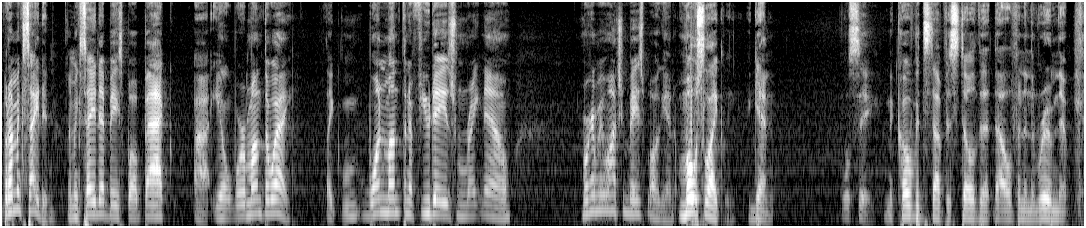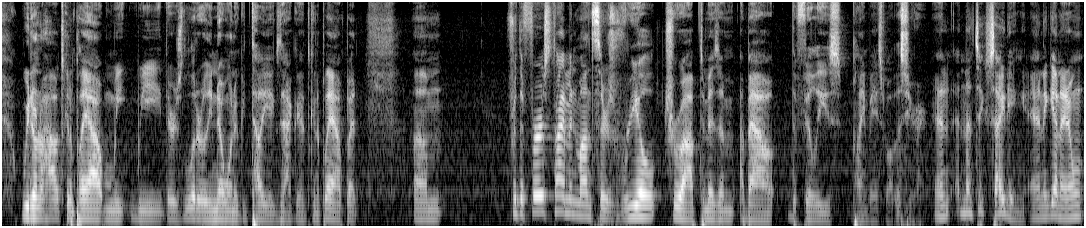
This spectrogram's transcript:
But I'm excited. I'm excited have baseball back. Uh, you know, we're a month away. Like one month and a few days from right now, we're going to be watching baseball again. Most likely. Again, we'll see. The COVID stuff is still the, the elephant in the room that we don't know how it's going to play out, and we, we there's literally no one who can tell you exactly how it's going to play out. But um, for the first time in months, there's real, true optimism about the Phillies playing baseball this year, and and that's exciting. And again, I don't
